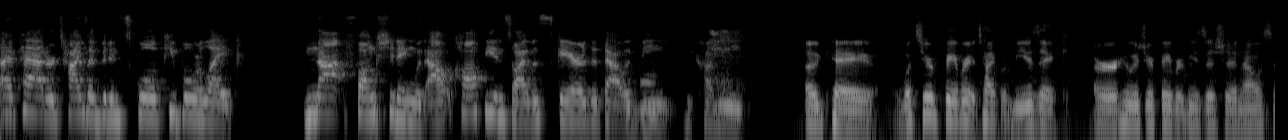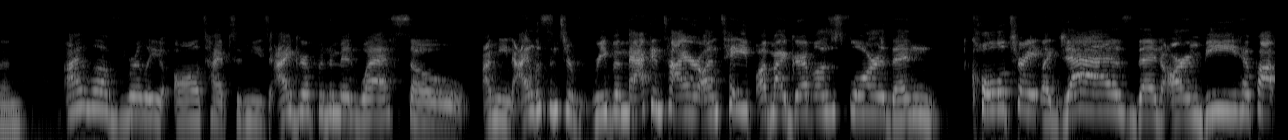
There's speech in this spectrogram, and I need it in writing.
I've had or times I've been in school, people were like not functioning without coffee. And so I was scared that that would be become me. Okay. What's your favorite type of music or who is your favorite musician, Alison? I love really all types of music. I grew up in the Midwest, so I mean, I listened to Reba McEntire on tape on my grandma's floor, then Coltrane, like jazz, then R&B, hip hop.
